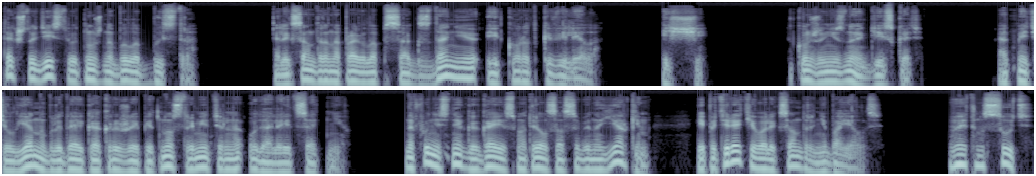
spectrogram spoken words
так что действовать нужно было быстро. Александра направила пса к зданию и коротко велела. «Ищи». Так он же не знает, где искать. Отметил я, наблюдая, как рыжее пятно стремительно удаляется от них. На фоне снега Гая смотрелся особенно ярким, и потерять его Александра не боялась. В этом суть.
